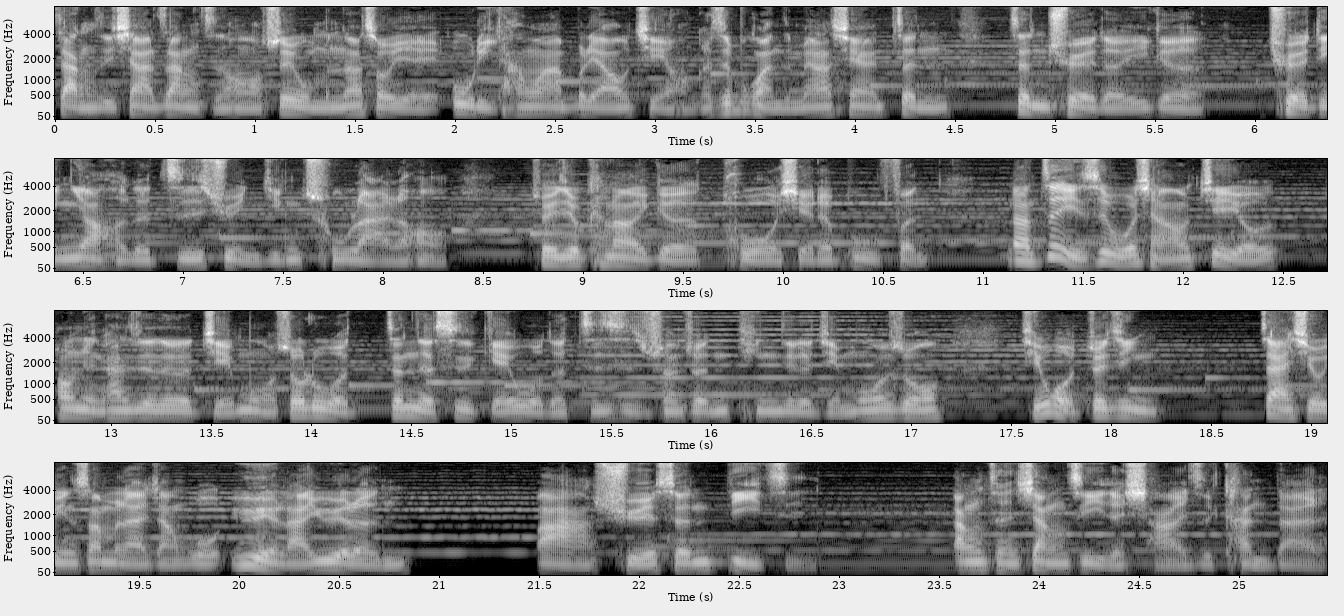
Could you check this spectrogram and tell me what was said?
这样子一下这样子哦，所以我们那时候也雾里看花不了解哦，可是不管怎么样，现在正正确的一个确定要和的资讯已经出来了哦，所以就看到一个妥协的部分。那这也是我想要借由《通年看世》这个节目，说如果真的是给我的子子孙孙听这个节目，或者说，其实我最近在修行上面来讲，我越来越能把学生弟子当成像自己的小孩子看待了。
